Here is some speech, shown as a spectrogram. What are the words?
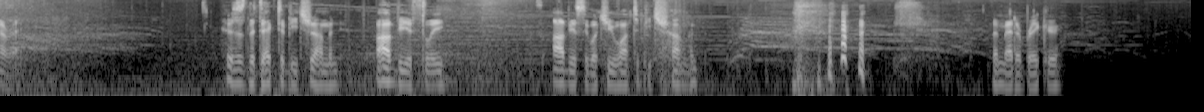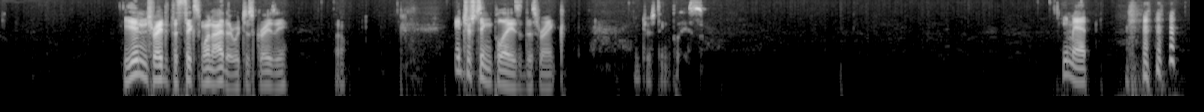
Alright. This is the deck to beat Shaman. Obviously. Obviously what you want to be Shaman. the meta breaker. He didn't trade at the 6-1 either, which is crazy. So. Interesting plays at this rank. Interesting plays. He mad.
